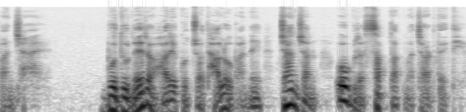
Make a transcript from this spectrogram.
पन्छाए। बुदुने र हरेको चोथालो भन्ने झन् झन् उग्र सप्तकमा चढ्दै थियो।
